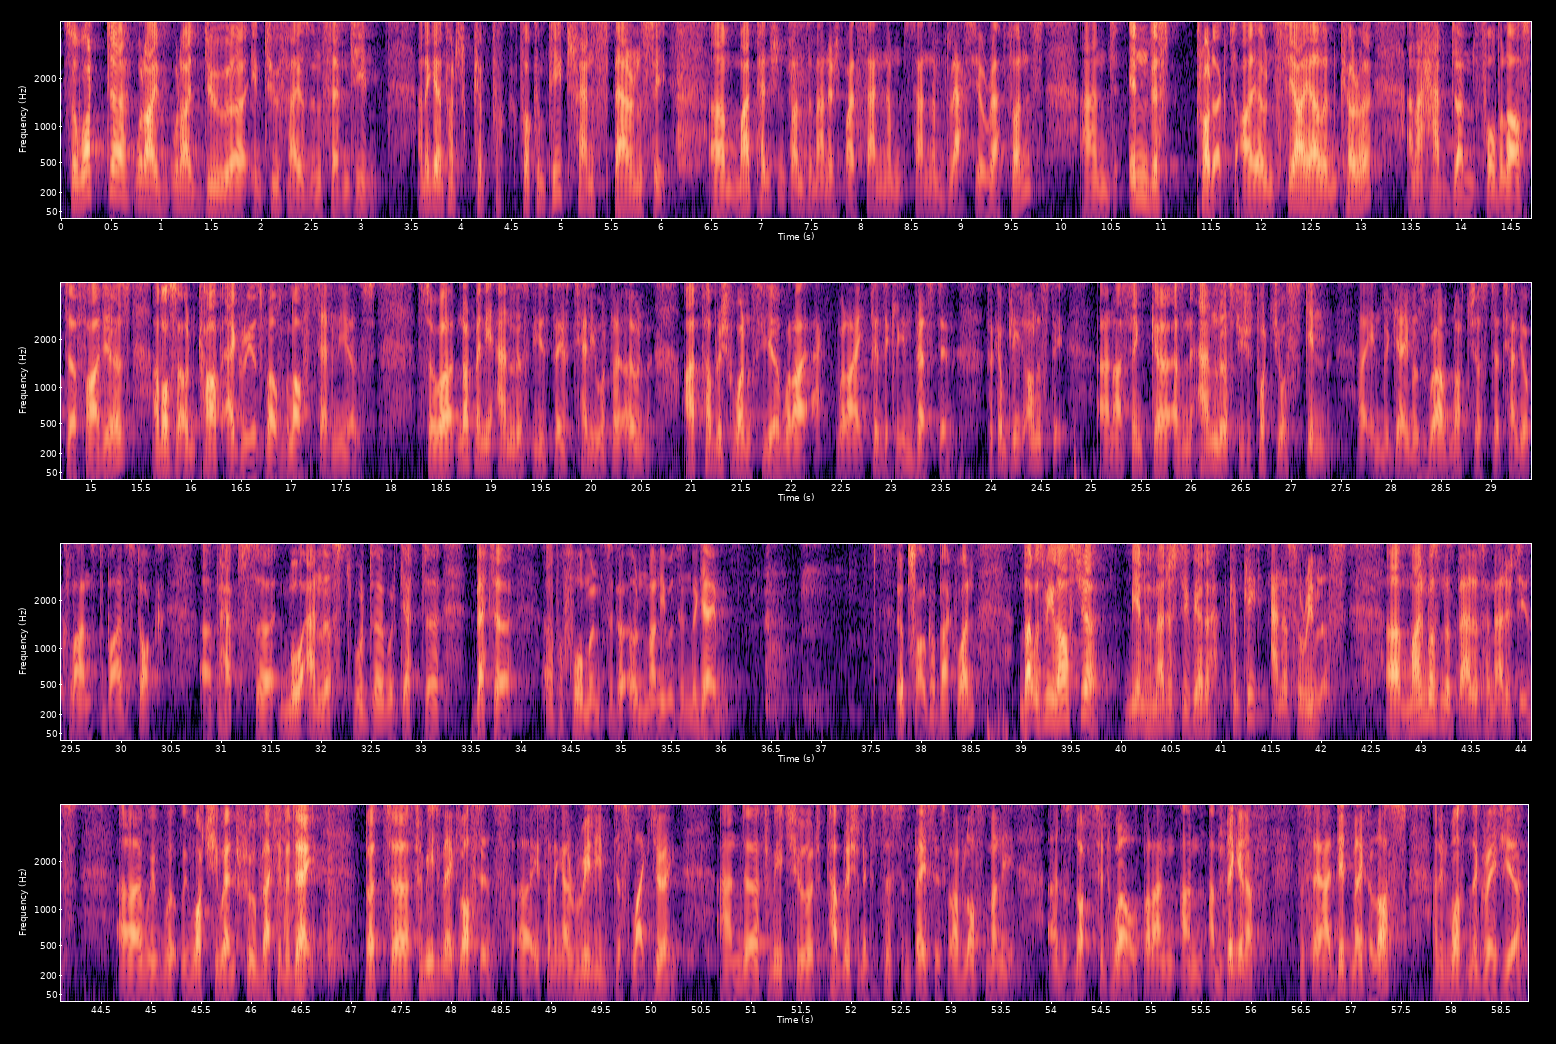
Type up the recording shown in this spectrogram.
So what uh, would, I, would I do uh, in 2017? And again, for, for complete transparency, um, my pension funds are managed by Sanlam, Glacier Wrap Funds, and in this product. I own CIL and Curro, and I have done for the last uh, five years. I've also owned Kaap Agri as well for the last seven years. So uh, not many analysts these days tell you what they own. I publish once a year what I, what I physically invest in, for complete honesty. And I think uh, as an analyst, you should put your skin uh, in the game as well, not just to tell your clients to buy the stock. Uh, perhaps uh, more analysts would, uh, would get better performance if their own money was in the game. Oops, I'll go back one. That was me last year, me and Her Majesty. We had a complete annus horribilis. mine wasn't as bad as Her Majesty's. we, we watched she went through back in the day. But uh, for me to make losses uh, is something I really dislike doing. And uh, for me to, uh, to publish on a consistent basis where I've lost money uh, does not sit well. But I'm, I'm, I'm big enough to say I did make a loss and it wasn't a great year.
